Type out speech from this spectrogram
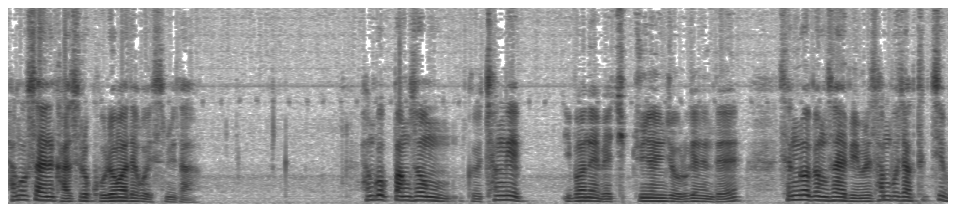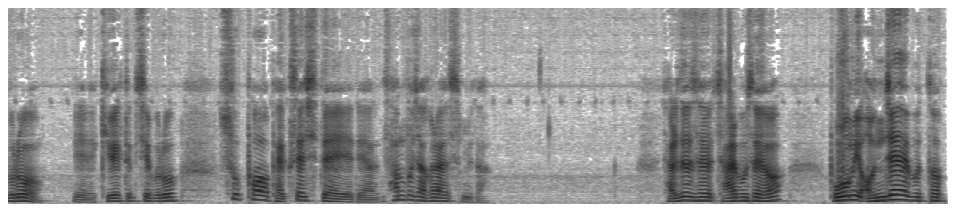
한국 사회는 갈수록 고령화되고 있습니다. 한국 방송 그 창립 이번에 몇 십 주년인지 모르겠는데 생로병사의 비밀 3부작 특집으로 예, 기획 특집으로 슈퍼 100세 시대에 대한 3부작을 하였습니다. 잘 드세요. 잘 보세요. 보험이 언제부터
